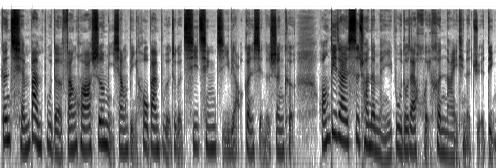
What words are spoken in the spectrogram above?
跟前半部的繁华奢靡相比，后半部的这个凄清寂寥更显得深刻。皇帝在四川的每一步都在悔恨那一天的决定，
